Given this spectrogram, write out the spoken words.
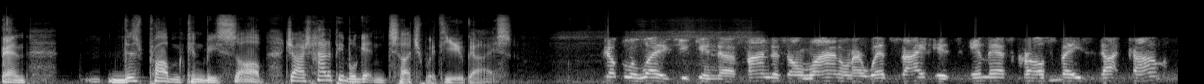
and this problem can be solved. Josh, how do people get in touch with you guys? A couple of ways. You can uh, find us online on our website. It's mscrawlspace.com.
